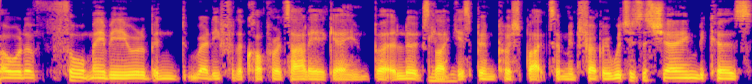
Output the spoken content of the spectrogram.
I, would have thought maybe he would have been ready for the Coppa Italia game, but it looks mm-hmm. like it's been pushed back to mid February, which is a shame because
